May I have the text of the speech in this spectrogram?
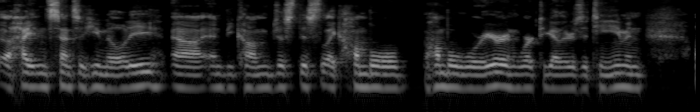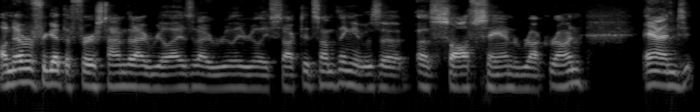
a heightened sense of humility uh, and become just this like humble, humble warrior and work together as a team. And I'll never forget the first time that I realized that I really, really sucked at something. It was a, a soft sand ruck run and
